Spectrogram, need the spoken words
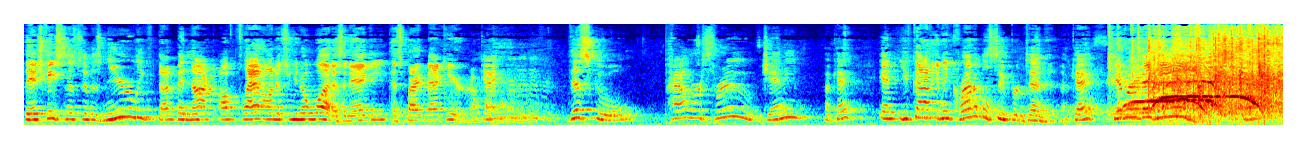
The education system has nearly been knocked off flat on its, you know what, as an Aggie, it's right back here, okay? this school powers through, Jenny, okay? And you've got an incredible superintendent, okay? Give her a big hand.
